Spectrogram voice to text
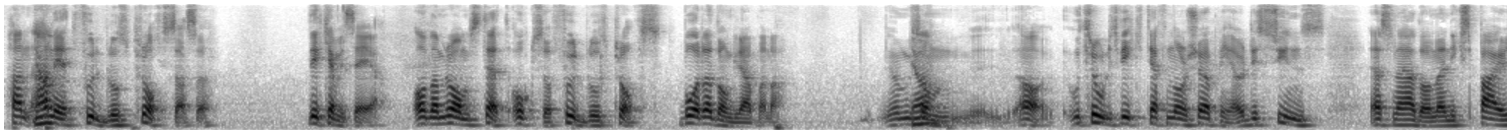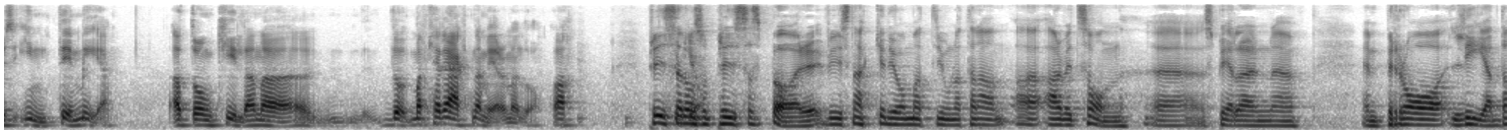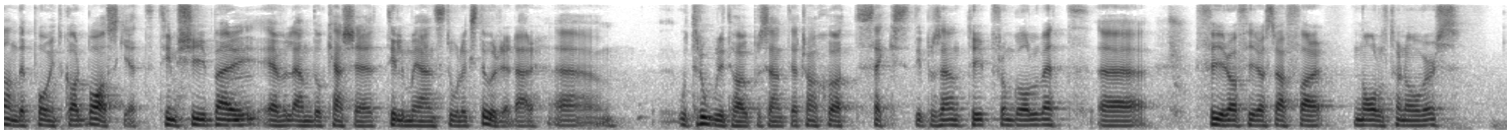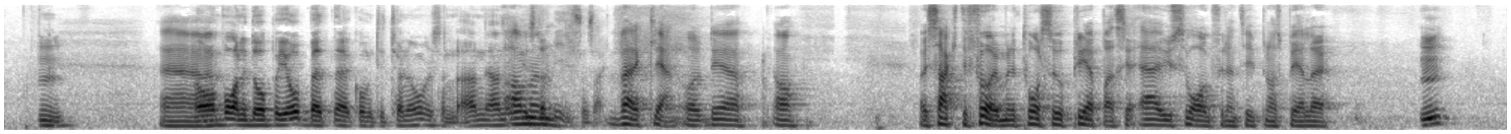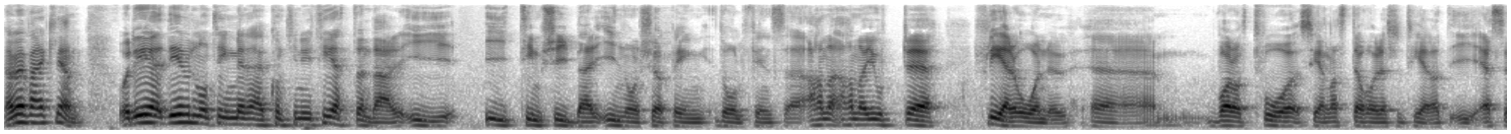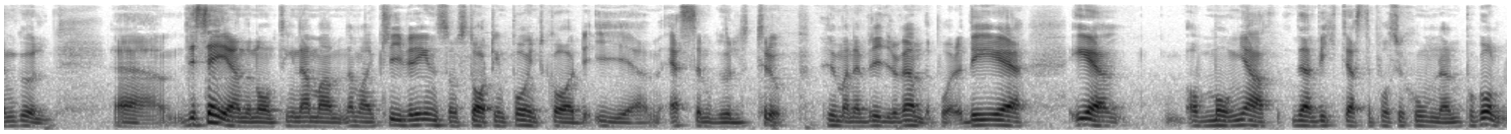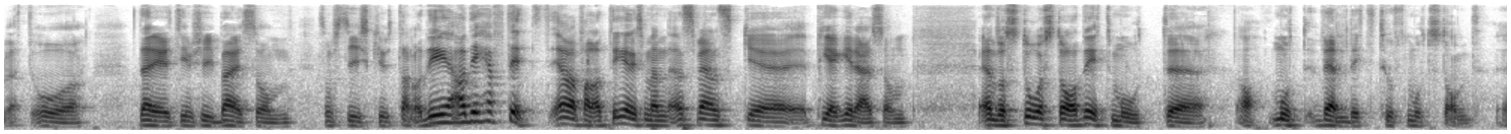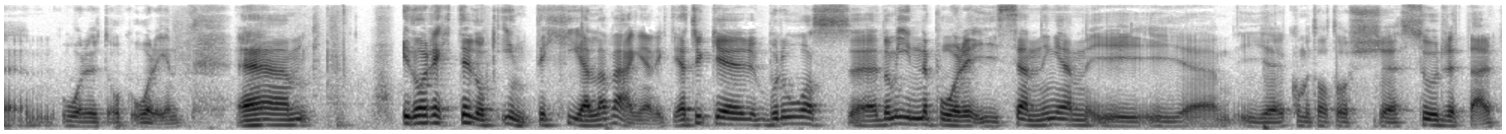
han, han är ett fullblodsproffs alltså. Det kan vi säga. Adam Ramstedt också, fullblodsproffs. Båda de grabbarna. De Ja. som, ja, otroligt viktiga för Norrköpingar och det syns en sån här dag när Nick Spires inte är med. Att de killarna, de, man kan räkna med dem ändå. Va? Prisa de som prisas bör. Vi snackade ju om att Jonathan An- Arvidsson eh, spelar en, eh, en bra ledande point guard basket. Tim Kyberg Mm. är väl ändå kanske till och med en storlek större där. Eh, otroligt hög procent. Jag tror han sköt 60% typ från golvet. Eh, fyra av fyra straffar, noll turnovers. Mm. Eh, Ja, en vanlig dag på jobbet när det kommer till turnoversen. Han, han är Ja, ju stabil som sagt. Verkligen. Och det, ja. Jag har ju sagt det förr, men det tåls att upprepas. Jag är ju svag för den typen av spelare. Ja men verkligen. Och det, det är väl någonting med den här kontinuiteten där i, i Tim Kyberg i Norrköping Dolphins. Han, han har gjort det flera år nu. Eh, varav två senaste har resulterat i SM-guld. Eh, det säger ändå någonting när man, när man kliver in som starting point guard i en SM-guldtrupp. Hur man än vrider och vänder på det. Det är, är av många den viktigaste positionen på golvet. Och där är det Tim Kyberg som, som styr skutan. Och det, är- ja, det är häftigt i alla fall att det är liksom en, en svensk eh, PG där som ändå står stadigt mot, eh, ja, mot väldigt tufft motstånd eh, år ut och år in. Ehm, Idag räckte det dock inte hela vägen riktigt. Jag tycker Borås, eh, de är inne på det i sändningen i, i, eh, i eh, kommentatorssurret där.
